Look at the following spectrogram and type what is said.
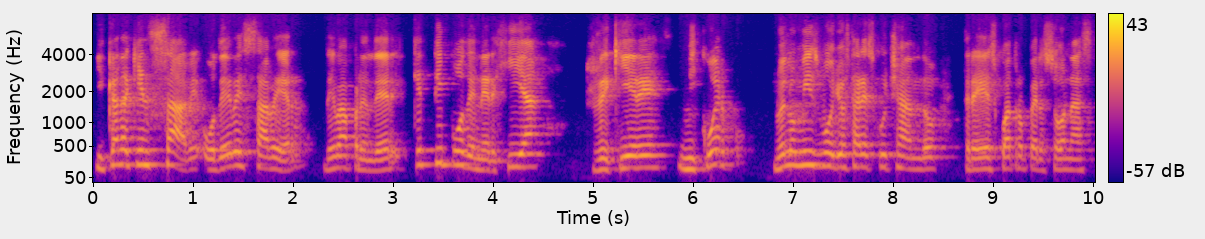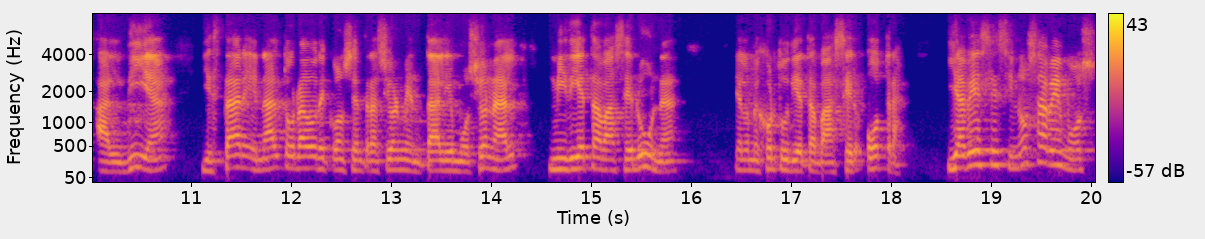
y cada quien sabe o debe saber, debe aprender qué tipo de energía requiere mi cuerpo. No es lo mismo yo estar escuchando tres, cuatro personas al día y estar en alto grado de concentración mental y emocional, mi dieta va a ser una y a lo mejor tu dieta va a ser otra. Y a veces si no sabemos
